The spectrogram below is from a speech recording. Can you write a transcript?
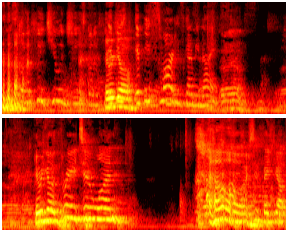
He's gonna feed you and she's gonna feed Here we If he- go. If he's smart, he's going to be nice. Here we go. Three, two, one. Oh, she faked you out.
